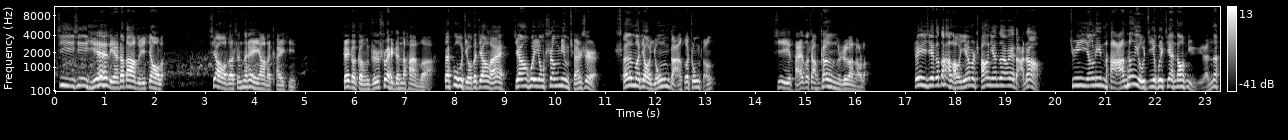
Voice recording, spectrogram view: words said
季新也咧着大嘴笑了，笑的是那样的开心。这个耿直率真的汉子，在不久的将来将会用生命诠释什么叫勇敢和忠诚。戏台子上更热闹了，这些个大老爷们常年在外打仗，军营里哪能有机会见到女人呢？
